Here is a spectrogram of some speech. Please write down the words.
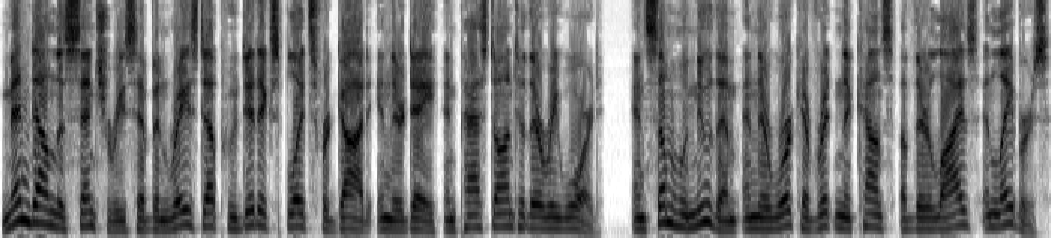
Men down the centuries have been raised up who did exploits for God in their day and passed on to their reward, and some who knew them and their work have written accounts of their lives and labors.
